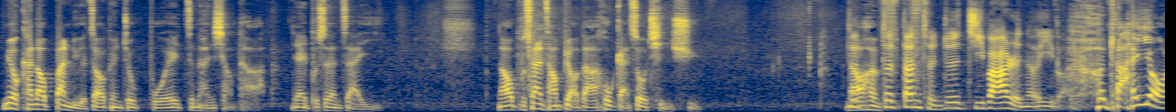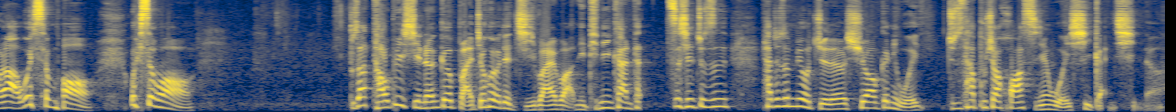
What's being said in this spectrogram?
没有看到伴侣的照片就不会真的很想他，人家也不是很在意。然后不擅长表达或感受情绪，然后很这单纯就是鸡巴人而已吧？哪有啦？为什么？为什么？不是他逃避型人格本来就会有点鸡掰吧？你听听看，他这些就是他就是没有觉得需要跟你维，就是他不需要花时间维系感情的、啊。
